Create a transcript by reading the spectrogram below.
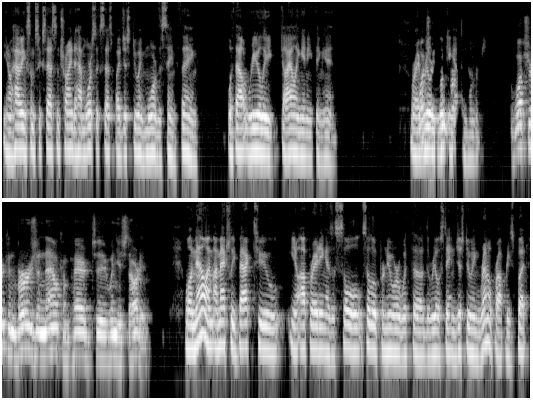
you know, having some success and trying to have more success by just doing more of the same thing, without really dialing anything in. Right, what's really looking at the numbers. What's your conversion now compared to when you started? Well, now I'm I'm actually back to you know operating as a sole solopreneur with the the real estate and just doing rental properties. But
